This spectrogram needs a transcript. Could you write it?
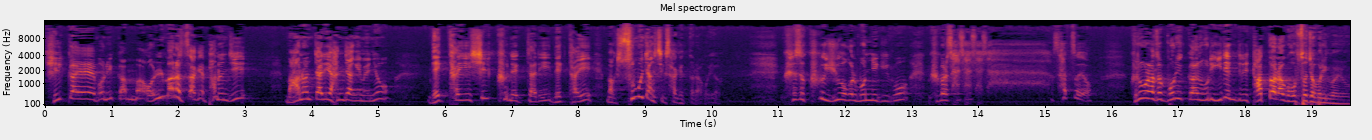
길가에 보니까 막 얼마나 싸게 파는지 만 원짜리 한 장이면요 넥타이 실크 넥타이 넥타이 막 스무 장씩 사겠더라고요. 그래서 그 유혹을 못 이기고 그걸 사사사사 샀어요. 그러고 나서 보니까 우리 일행들이 다 떠나고 없어져 버린 거예요.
